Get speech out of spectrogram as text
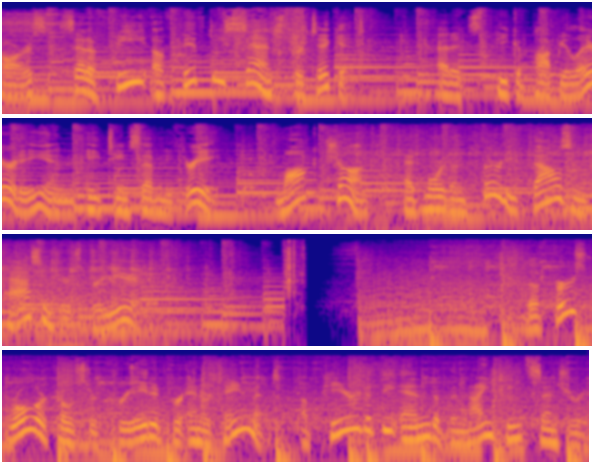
cars set a fee of 50 cents per ticket. At its peak of popularity in 1873, Mauch Chunk had more than 30,000 passengers per year. The first roller coaster created for entertainment appeared at the end of the 19th century.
